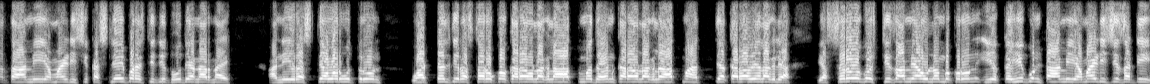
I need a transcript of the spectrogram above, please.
आता आम्ही एमआयडीसी कसल्याही परिस्थितीत होऊ देणार नाही. आणि रस्त्यावर उतरून वाटेल ती रस्ता रोको करावा लागला आत्मदहन करावं लागलं आत्महत्या कराव्या लागल्या. या सर्व गोष्टीचा आम्ही अवलंब करून एकही गुंठा आम्ही एमआयडीसी साठी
